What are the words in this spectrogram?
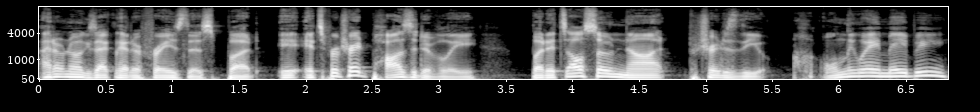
I don't know exactly how to phrase this, but it, it's portrayed positively, but it's also not portrayed as the only way. Maybe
